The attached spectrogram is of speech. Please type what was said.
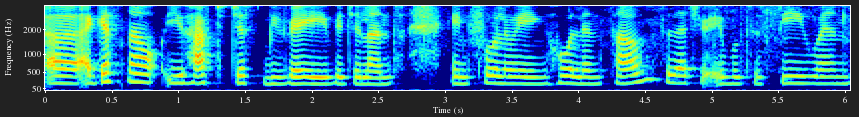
uh, I guess now you have to just be very vigilant in following Whole and Some so that you're able to see when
